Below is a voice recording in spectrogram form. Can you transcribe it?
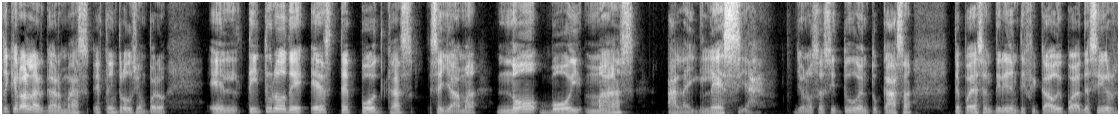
te quiero alargar más esta introducción, pero el título de este podcast se llama No voy más a la iglesia. Yo no sé si tú en tu casa te puedes sentir identificado y puedes decir,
